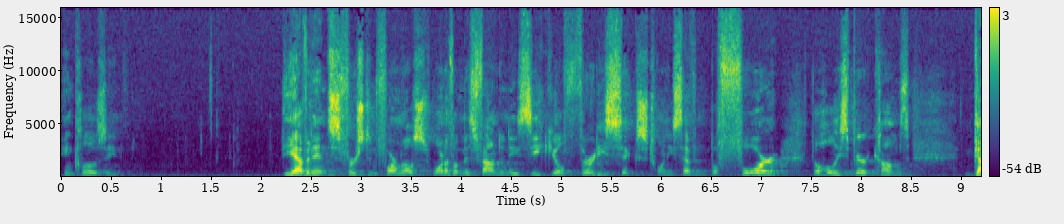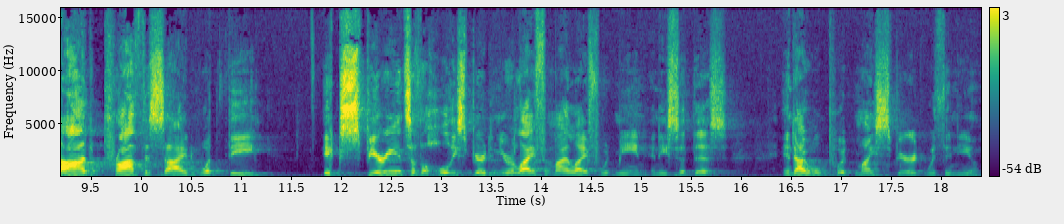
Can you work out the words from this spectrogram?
in closing. The evidence, first and foremost, one of them is found in Ezekiel 36 27. Before the Holy Spirit comes, God prophesied what the experience of the Holy Spirit in your life and my life would mean. And he said this And I will put my spirit within you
